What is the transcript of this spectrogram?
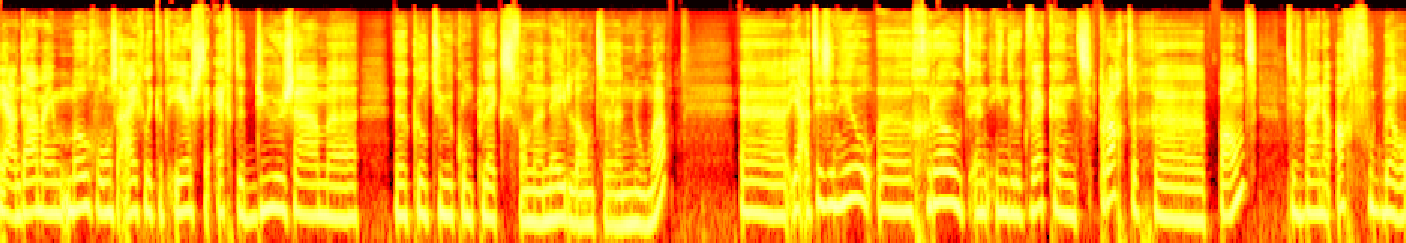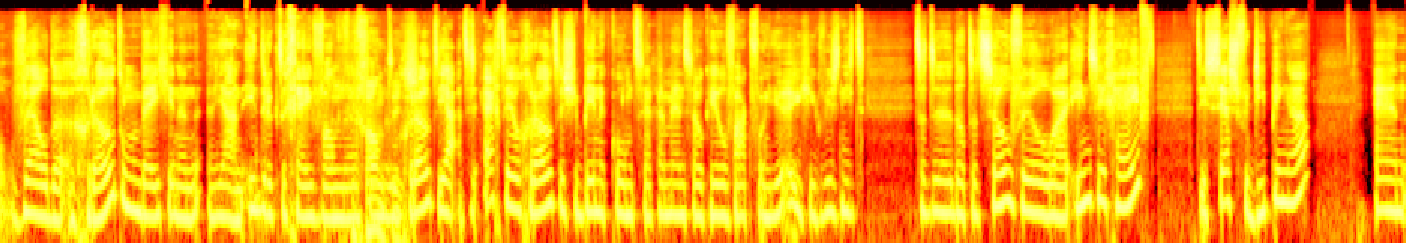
Ja, en daarmee mogen we ons eigenlijk het eerste echte duurzame eh, cultuurcomplex van eh, Nederland eh, noemen. Ja, het is een heel groot en indrukwekkend, prachtig pand. Het is bijna acht voetbalvelden groot. Om een beetje een, ja, een indruk te geven van, van hoe groot. Ja, het is echt heel groot. Als je binnenkomt zeggen mensen ook heel vaak van... jeetje, ik wist niet dat het, dat het zoveel in zich heeft. Het is zes verdiepingen. En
